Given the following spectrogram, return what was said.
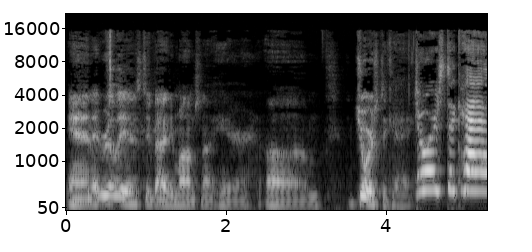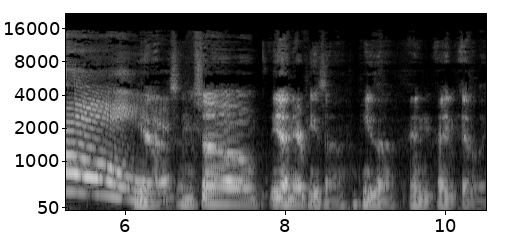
and it really is too bad your mom's not here. Um, George Takei. George Takei. Yes, and so yeah, near Pisa, Pisa in in Italy.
